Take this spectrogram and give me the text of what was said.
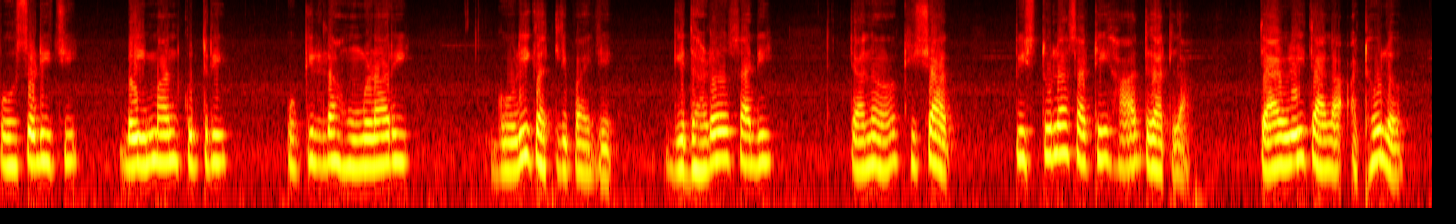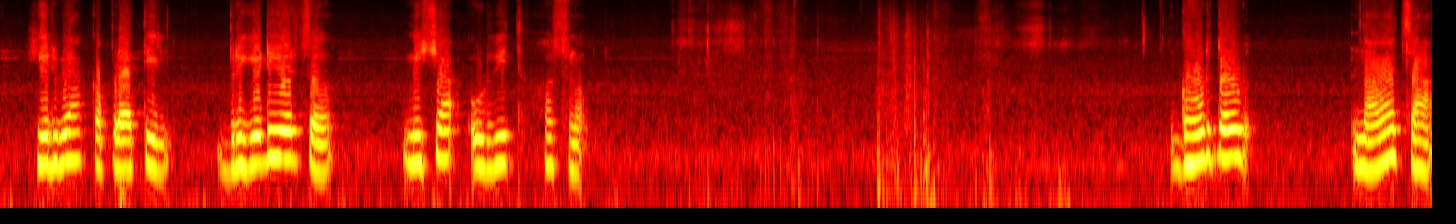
भोसडीची बैमान कुत्री उकिरडा हुंगणारी गोळी घातली पाहिजे. गिधाडं साली. त्यानं खिशात पिस्तुलासाठी हात घातला. त्यावेळी त्याला आठवलं हिरव्या कपड्यातील ब्रिगेडियरचं मिशा उडवीत हसणं. घोडदौड नावाचा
